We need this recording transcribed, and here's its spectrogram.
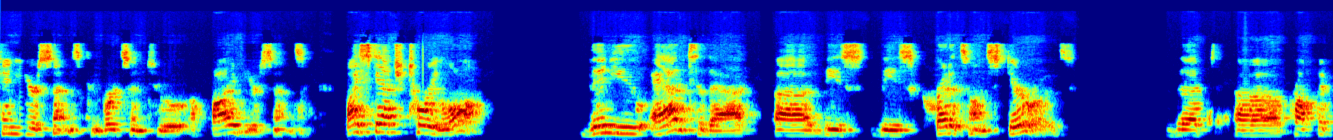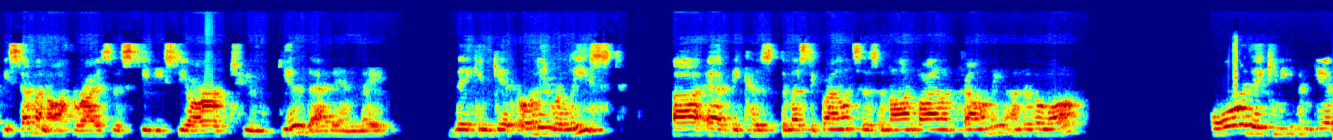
10 year sentence converts into a five year sentence by statutory law. Then you add to that uh, these these credits on steroids that uh, Prop 57 authorizes CDCR to give that inmate. They can get early released uh, at, because domestic violence is a nonviolent felony under the law or they can even get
